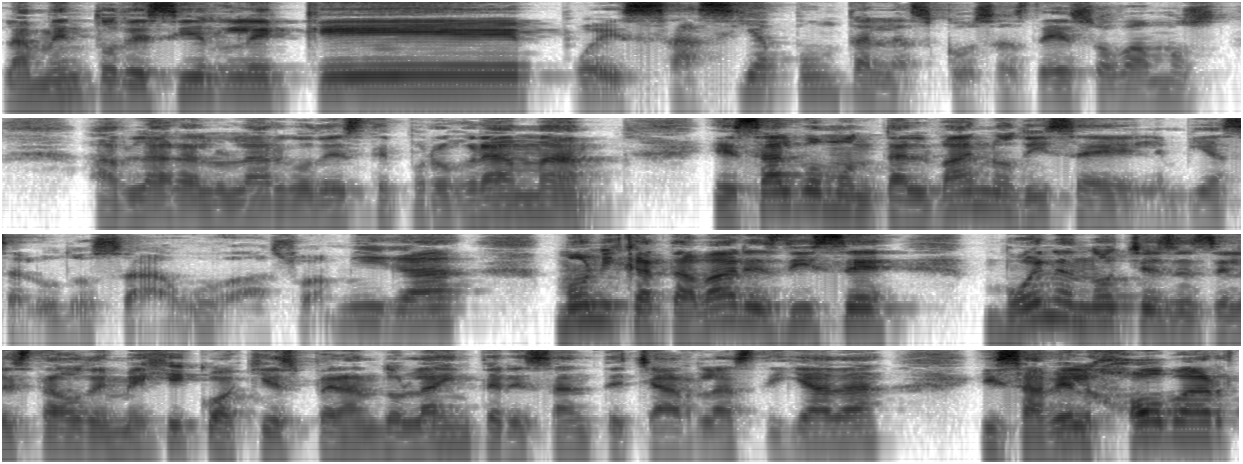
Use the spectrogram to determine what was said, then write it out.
lamento decirle que pues así apuntan las cosas. De eso vamos a hablar a lo largo de este programa. Es Salvo Montalbano dice, le envía saludos a, a, su amiga. Mónica Tavares dice, buenas noches desde el Estado de México, aquí esperando la interesante charla astillada. Isabel Hobart,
